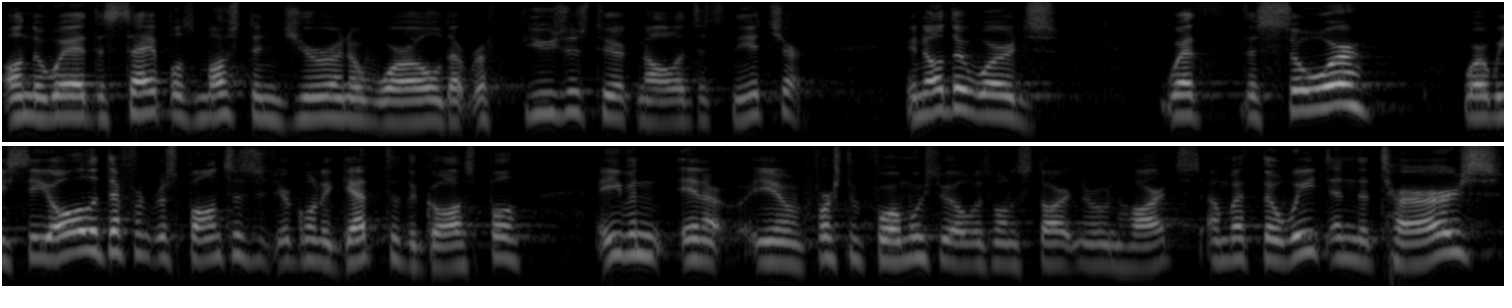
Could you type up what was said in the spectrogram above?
on the way disciples must endure in a world that refuses to acknowledge its nature. In other words, with the sower, where we see all the different responses that you're going to get to the gospel, even in a, you know, first and foremost, we always want to start in our own hearts. And with the wheat and the tares,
